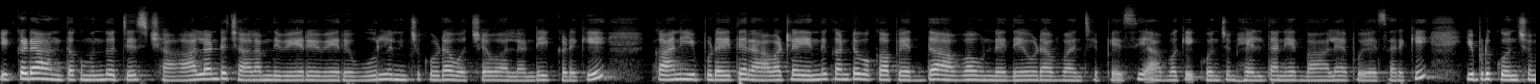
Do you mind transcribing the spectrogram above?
ఇక్కడ అంతకుముందు వచ్చేసి చాలా అంటే చాలామంది వేరే వేరే ఊర్ల నుంచి కూడా వచ్చేవాళ్ళండి ఇక్కడికి. కానీ ఇప్పుడైతే రావట్లేదు ఎందుకంటే ఒక పెద్ద అవ్వ ఉండే దేవుడు అవ్వ అని చెప్పేసి అవ్వకి కొంచెం హెల్త్ అనేది బాగాలేకపోయేసరికి ఇప్పుడు కొంచెం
